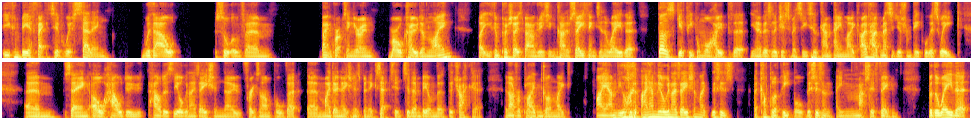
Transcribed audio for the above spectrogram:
that you can be effective with selling without sort of um bankrupting your own moral code and lying. Like you can push those boundaries. You can kind of say things in a way that does give people more hope that you know there's legitimacy to the campaign. Like I've had messages from people this week um, saying, "Oh, how do how does the organisation know, for example, that um, my donation has been accepted to then be on the, the tracker?" And I've replied and gone like, "I am the I am the organisation. Like this is a couple of people. This isn't a massive thing, but the way that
